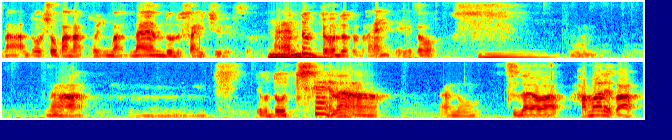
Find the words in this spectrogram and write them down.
まあ、どうしようかなと、今、悩んどる最中ですわ。うん悩んどるってほどでもないんだけど、うんうん。まあ、うん、でもどっちかやな。あの、津田は、ハマれば、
